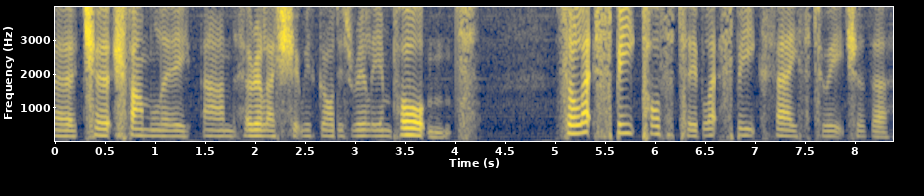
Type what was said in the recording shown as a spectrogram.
Uh, church family and her relationship with God is really important. So let's speak positive, let's speak faith to each other.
